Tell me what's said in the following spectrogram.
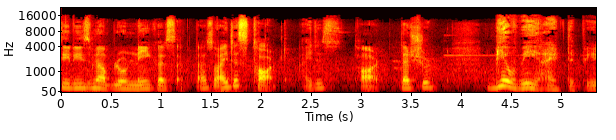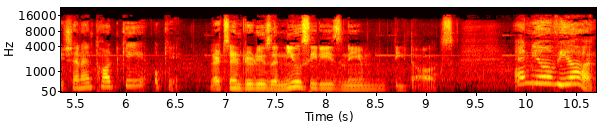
सीरीज़ में अपलोड नहीं कर सकता so I just thought I just thought there should be a way right the page and I thought कि okay let's introduce a new series named Detox. And here we are.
